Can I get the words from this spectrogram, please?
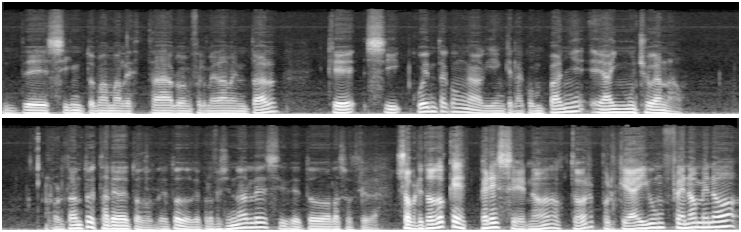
de síntoma, malestar o enfermedad mental, que si cuenta con alguien que la acompañe, eh, hay mucho ganado. Por tanto, es tarea de todos, de todos, de profesionales y de toda la sociedad. Sobre todo que exprese, ¿no, doctor? Porque hay un fenómeno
